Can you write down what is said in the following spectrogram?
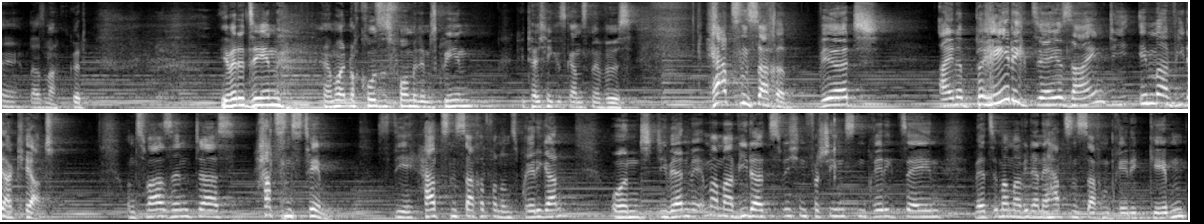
Nee, lass mal. Gut. Ihr werdet sehen, wir haben heute noch Großes vor mit dem Screen. Die Technik ist ganz nervös. Herzenssache wird eine Predigtserie sein, die immer wiederkehrt. Und zwar sind das Herzensthemen. Das ist die Herzenssache von uns Predigern. Und die werden wir immer mal wieder zwischen verschiedensten Predigtserien, wird es immer mal wieder eine Herzenssachenpredigt geben.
